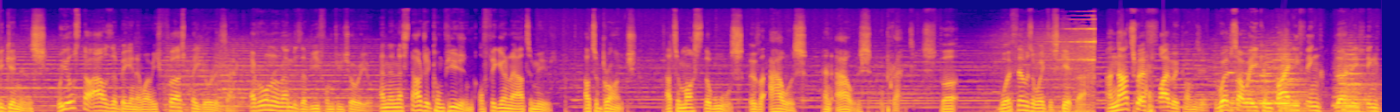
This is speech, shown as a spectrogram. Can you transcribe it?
Beginners. We all start out as a beginner when we first play Gorilla Tag. Everyone remembers the viewform tutorial and the nostalgic confusion of figuring out how to move, how to branch, how to master the walls over hours and hours of practice. But what if there was a way to skip that? And that's where Fiverr comes in. the website where you can buy anything, learn anything,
